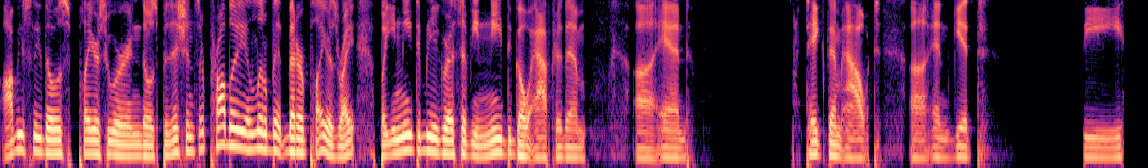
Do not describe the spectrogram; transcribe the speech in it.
Obviously, those players who are in those positions are probably a little bit better players, right? But you need to be aggressive. You need to go after them uh, and take them out uh, and get the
